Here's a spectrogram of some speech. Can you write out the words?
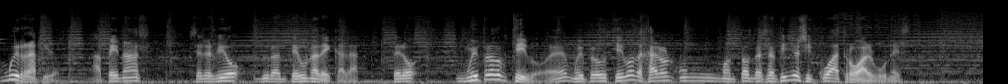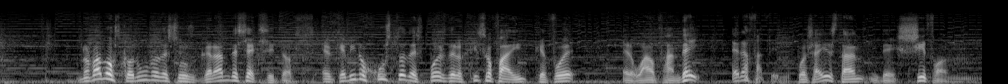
muy rápido, apenas se les vio durante una década, pero muy productivo, ¿eh? muy productivo. Dejaron un montón de sencillos y cuatro álbumes. Nos vamos con uno de sus grandes éxitos, el que vino justo después del Kiss of Fine, que fue el One Fan Day. Era fácil, pues ahí están de Chiffon.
